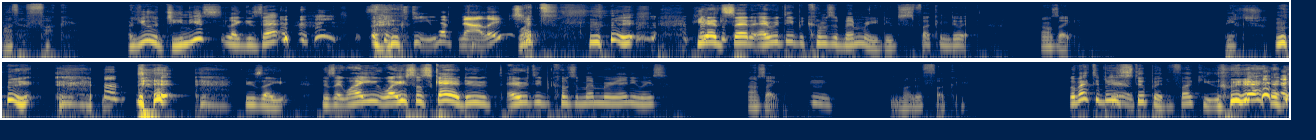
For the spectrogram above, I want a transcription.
motherfucker, are you a genius? Like, is that?" Do you have knowledge? What? he had said everything becomes a memory, dude. Just fucking do it. I was like, bitch. he's like, he's like, why you, why you so scared, dude? Everything becomes a memory, anyways. I was like, Hmm. Motherfucker. Go back to being True. stupid. Fuck you. Don't,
